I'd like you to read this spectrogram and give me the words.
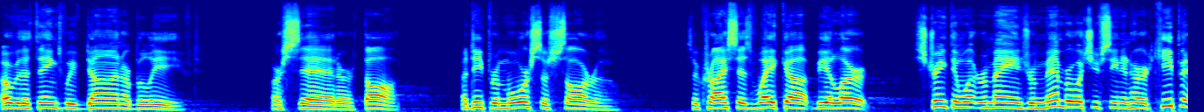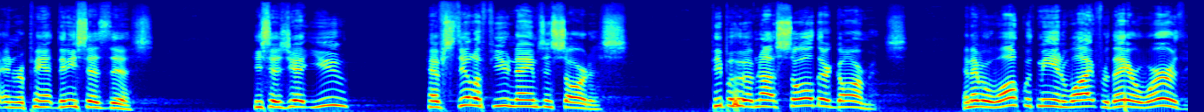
over the things we've done or believed or said or thought, a deep remorse or sorrow. So Christ says, Wake up, be alert, strengthen what remains, remember what you've seen and heard, keep it and repent. Then he says this He says, Yet you have still a few names in Sardis, people who have not soiled their garments, and they will walk with me in white, for they are worthy.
